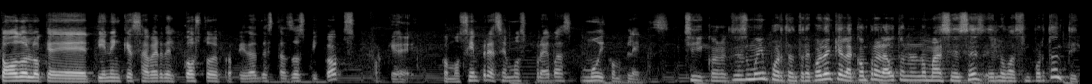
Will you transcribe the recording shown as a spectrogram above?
todo lo que tienen que saber del costo de propiedad de estas dos pickups, porque como siempre hacemos pruebas muy completas. Sí, correcto, eso es muy importante. Recuerden que la compra del auto no nomás es, es, lo más importante.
